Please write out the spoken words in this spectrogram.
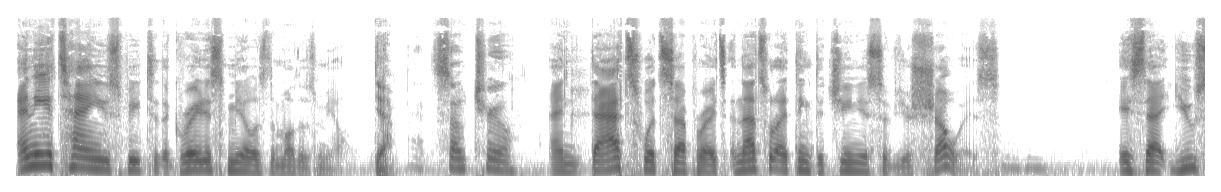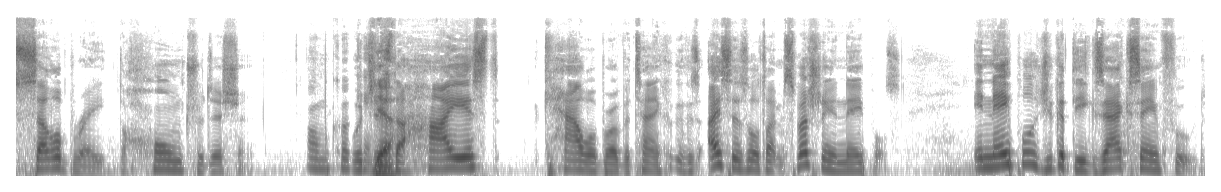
Any Italian you speak to, the greatest meal is the mother's meal, yeah, That's so true. and that's what separates. And that's what I think the genius of your show is, mm-hmm. is that you celebrate the home tradition Home cooking. which Yeah. is the highest caliber of Italian cooking. Because I say this all the time, especially in Naples. In Naples, you get the exact same food.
